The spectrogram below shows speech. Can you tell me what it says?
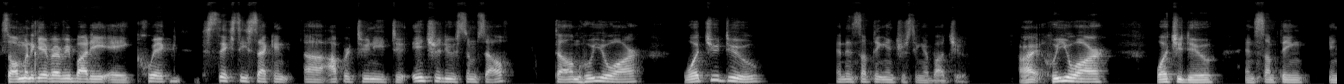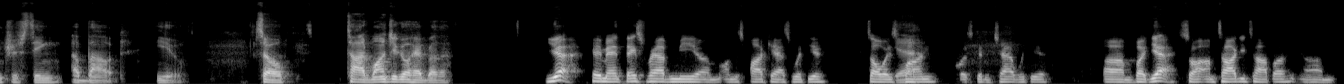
So I'm going to give everybody a quick 60 second uh, opportunity to introduce themselves, tell them who you are, what you do, and then something interesting about you. All right, who you are, what you do, and something interesting about you. So, Todd, why don't you go ahead, brother? yeah. Hey man, thanks for having me um, on this podcast with you. It's always Yeah. fun. Always good to chat with you. Um, but yeah, so I'm Todd Utapa. Um,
